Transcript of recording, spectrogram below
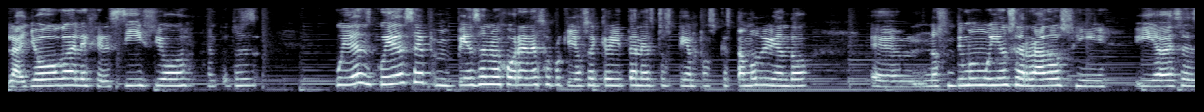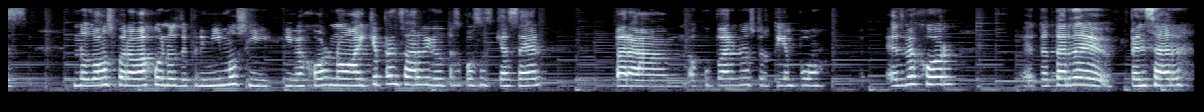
la yoga, el ejercicio, entonces cuídense, cuídense, piensen mejor en eso porque yo sé que ahorita en estos tiempos que estamos viviendo eh, nos sentimos muy encerrados y y a veces nos vamos para abajo y nos deprimimos y, mejor no, hay que pensar en otras cosas que hacer para um, ocupar nuestro tiempo. Es mejor eh, tratar de pensar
